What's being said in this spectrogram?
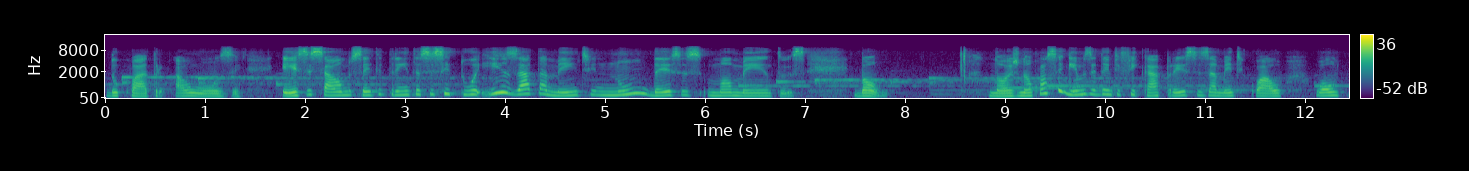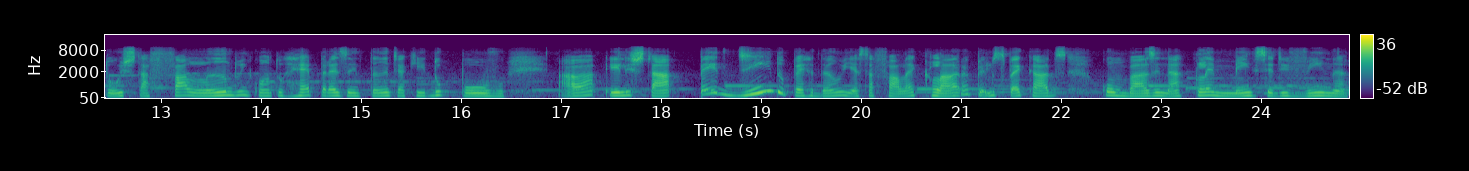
do 4 ao 11. Esse Salmo 130 se situa exatamente num desses momentos. Bom, Nós não conseguimos identificar precisamente qual o autor está falando enquanto representante aqui do povo. Ah, ele está pedindo perdão, e essa fala é clara, pelos pecados com base na clemência divina.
